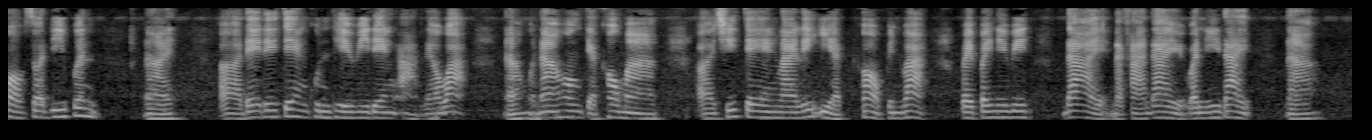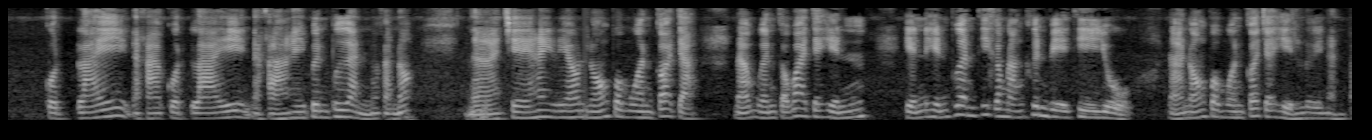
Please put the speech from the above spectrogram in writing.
กรอบสวัสดีเพื่อนนะเอ่อได้ได้แจ้งคุณเทวีแดงอ่านแล้วว่านะหัวหน้าห้องจะเข้ามาชี้แจงรายละเอียดก็เป็นว่าไปไปในวีได้นะคะ ได้วันนี้ได้นะ กดไลค์นะคะ กดไลค์นะคะ ให้เพื่อนๆนะคะเนาะ นะแชร์ให้แล้วน้องประมวลก็จะนะเหมือนกับว่าจะเห็นเห็นเห็นเพื่อนที่กำลังขึ้นเวทีอยู่นะน้องประมวลก็จะเห็นเลยนั่นไป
